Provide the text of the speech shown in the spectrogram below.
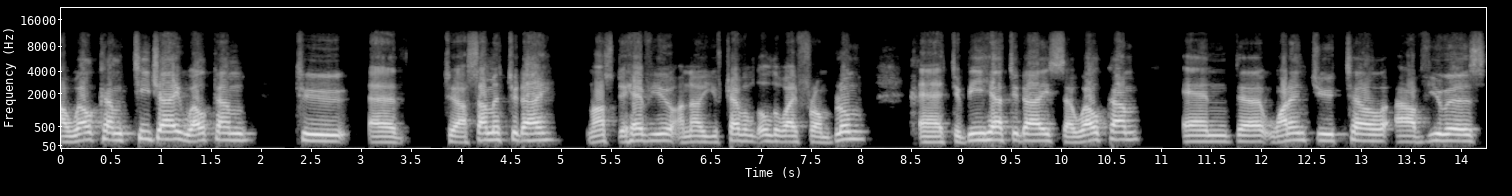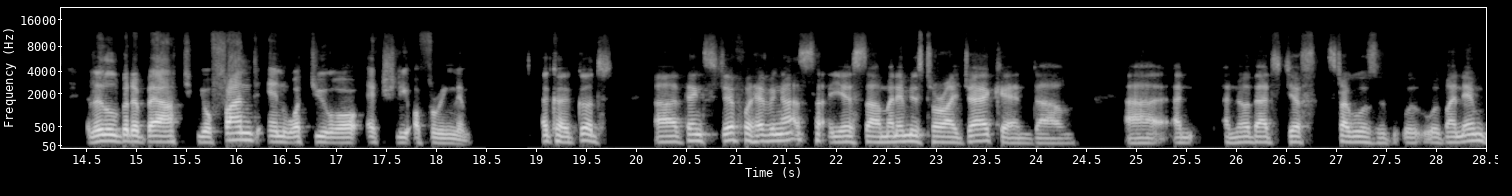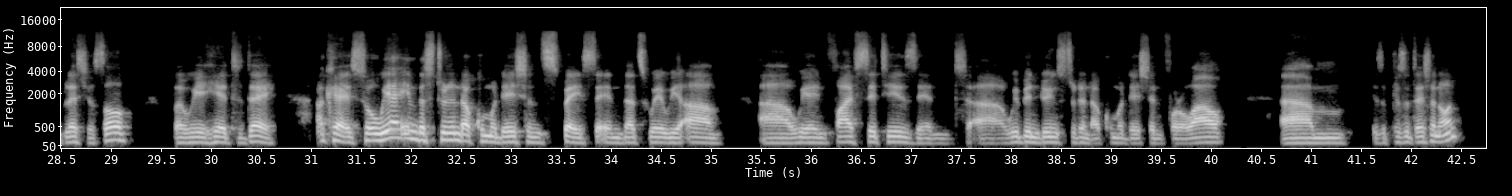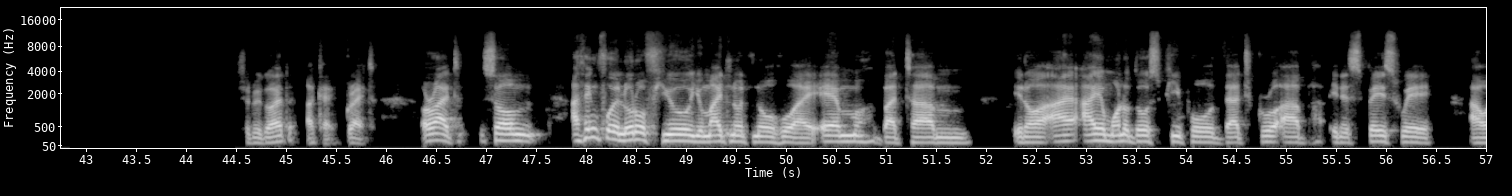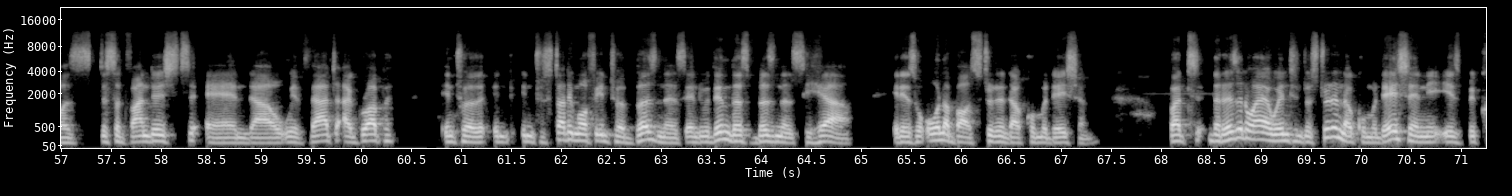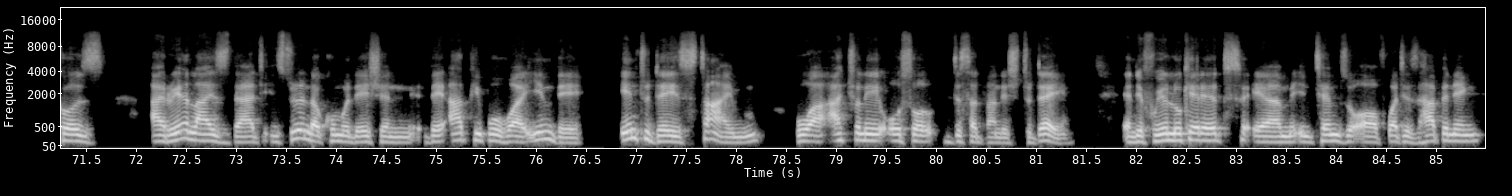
I welcome TJ. Welcome to uh, to our summit today. Nice to have you. I know you've traveled all the way from Bloom uh, to be here today, so welcome. And uh, why don't you tell our viewers a little bit about your fund and what you are actually offering them? Okay, good. Uh, thanks, Jeff, for having us. Yes, uh, my name is Torai Jack, and um, uh, and I know that Jeff struggles with, with, with, my name. Bless your soul, but we're here today. Okay, so we are in the student accommodation space, and that's where we are. Uh, we are in five cities, and uh, we've been doing student accommodation for a while. Um, is the presentation on? Should we go ahead? Okay, great. All right. So um, I think for a lot of you, you might not know who I am, but um, you know, I, I am one of those people that grew up in a space where I was disadvantaged, and uh, with that, I grew up into a, in, into starting off into a business, and within this business here, it is all about student accommodation. But the reason why I went into student accommodation is because I realized that in student accommodation, there are people who are in there in today's time who are actually also disadvantaged today. And if we look at it um, in terms of what is happening,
